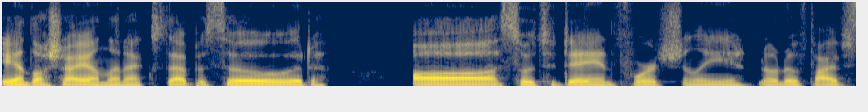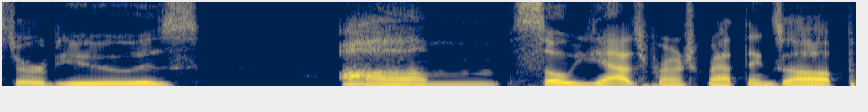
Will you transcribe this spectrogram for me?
and I'll show you on the next episode. Uh, so today, unfortunately, no no five star reviews. Um, so yeah, it's pretty much gonna wrap things up.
